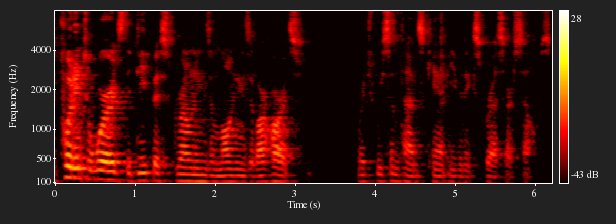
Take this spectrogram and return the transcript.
to put into words the deepest groanings and longings of our hearts, which we sometimes can't even express ourselves.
